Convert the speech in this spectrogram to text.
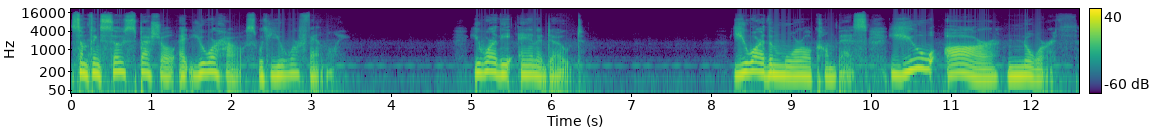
something so special at your house with your family. You are the antidote. You are the moral compass. You are north.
